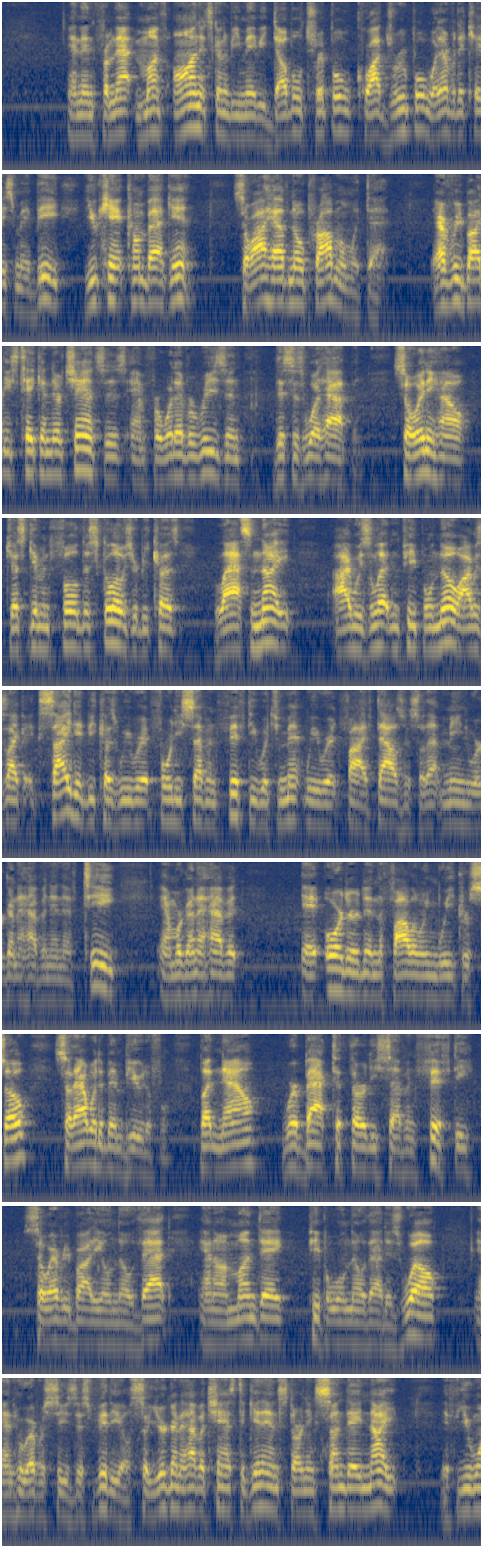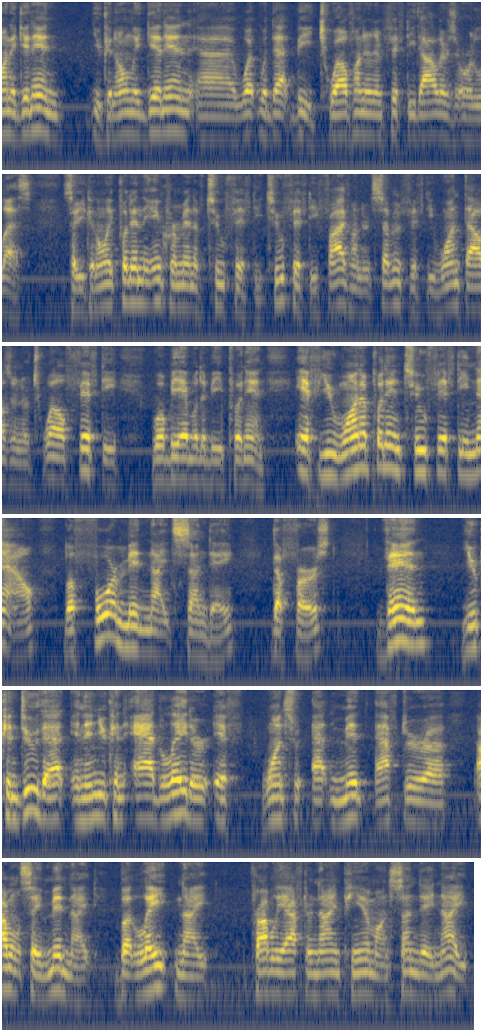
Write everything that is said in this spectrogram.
And then from that month on, it's going to be maybe double, triple, quadruple, whatever the case may be. You can't come back in. So I have no problem with that. Everybody's taking their chances, and for whatever reason, this is what happened. So, anyhow, just giving full disclosure because last night I was letting people know I was like excited because we were at 4750, which meant we were at 5,000. So that means we're going to have an NFT and we're going to have it ordered in the following week or so. So that would have been beautiful. But now we're back to 3750. So everybody will know that. And on Monday, people will know that as well and whoever sees this video. So you're going to have a chance to get in starting Sunday night. If you want to get in, you can only get in, uh, what would that be? $1,250 or less. So you can only put in the increment of 250, 250, 500, 750, 1000 or 1250 will be able to be put in. If you want to put in 250 now before midnight Sunday, the 1st, then you can do that and then you can add later if once at mid after uh, I won't say midnight, But late night, probably after 9 p.m. on Sunday night,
